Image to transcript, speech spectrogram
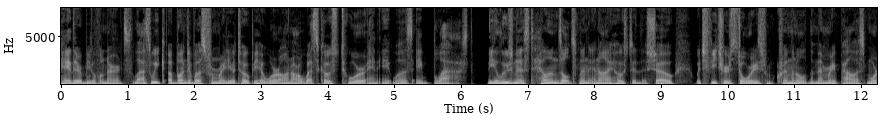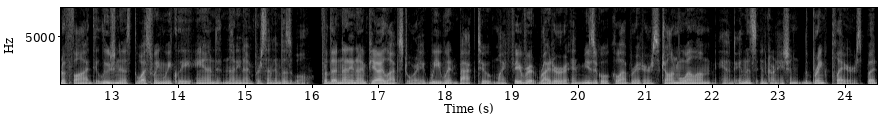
Hey there, beautiful nerds. Last week, a bunch of us from Radiotopia were on our West Coast tour, and it was a blast. The Allusionist Helen Zaltzman and I hosted the show, which features stories from Criminal, The Memory Palace, Mortified, The Allusionist, The West Wing Weekly, and 99% Invisible. For the 99PI live story, we went back to my favorite writer and musical collaborators, Jon Mooallem, and in this incarnation, the Brink Players, but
